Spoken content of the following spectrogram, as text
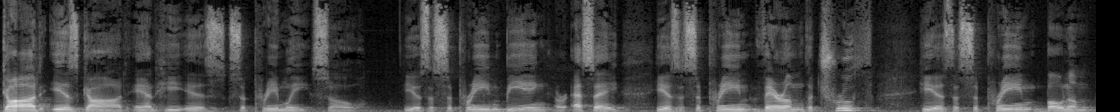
God is God, and He is supremely so. He is a supreme being or esse. He is a supreme verum, the truth. He is the supreme bonum.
